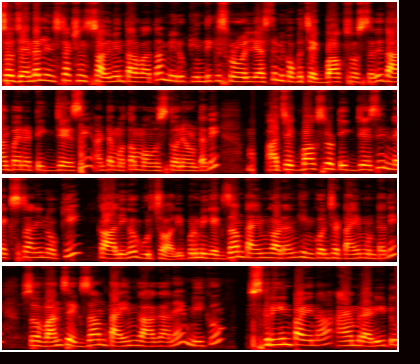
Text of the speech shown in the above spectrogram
సో జనరల్ ఇన్స్ట్రక్షన్స్ చదివిన తర్వాత మీరు కిందికి స్క్రోల్ చేస్తే మీకు ఒక చెక్ బాక్స్ వస్తుంది. దానిపైన టిక్ చేసి అంటే మొత్తం మౌస్తోనే ఉంటుంది. ఆ చెక్ బాక్స్లో టిక్ చేసి నెక్స్ట్ అని నొక్కి ఖాళీగా కూర్చోవాలి. ఇప్పుడు మీకు ఎగ్జామ్ టైం కావడానికి ఇంకొంచెం టైం ఉంటుంది. సో వన్స్ ఎగ్జామ్ టైం కాగానే మీకు స్క్రీన్ పైన ఐఎమ్ రెడీ టు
